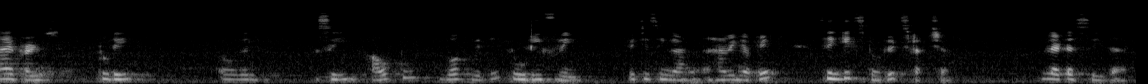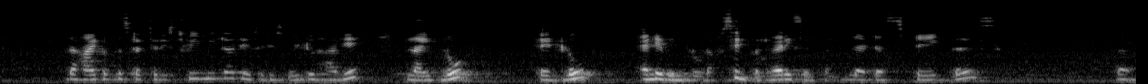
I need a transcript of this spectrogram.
Hi friends, today uh, we'll see how to work with a 2D frame which is in, having a single storage structure. Let us see that. The height of the structure is 3 meter it is going to have a live load, dead load and a wind load of simple, very simple. Let us take this from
